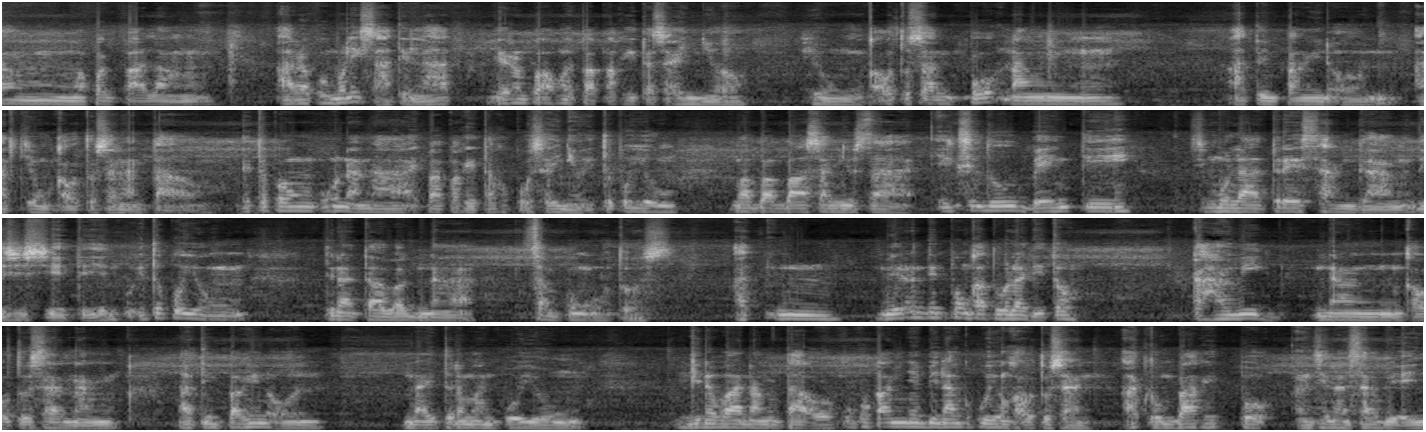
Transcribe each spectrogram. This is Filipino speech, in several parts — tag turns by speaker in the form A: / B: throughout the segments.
A: Isang mapagpalang araw po muli sa atin lahat. Meron po akong ipapakita sa inyo yung kautusan po ng ating Panginoon at yung kautusan ng tao. Ito pong una na ipapakita ko po sa inyo. Ito po yung mababasa nyo sa Exodus 20 simula 3 hanggang 17. Yan po, ito po yung tinatawag na sampung utos. At mm, meron din pong katulad dito. Kahawig ng kautusan ng ating Panginoon na ito naman po yung ginawa ng tao kung paano niya binago po yung kautusan at kung bakit po ang sinasabi ay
